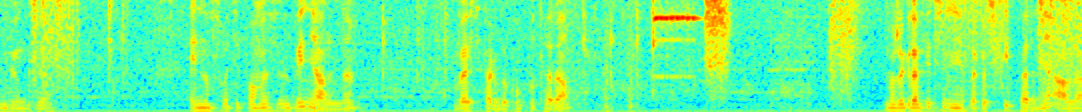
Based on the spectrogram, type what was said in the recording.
Nie wiem gdzie. Ej, no słuchajcie, pomysł jest genialny. Weźcie tak do komputera. Może graficznie nie jest jakoś hiper, nie? Ale...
